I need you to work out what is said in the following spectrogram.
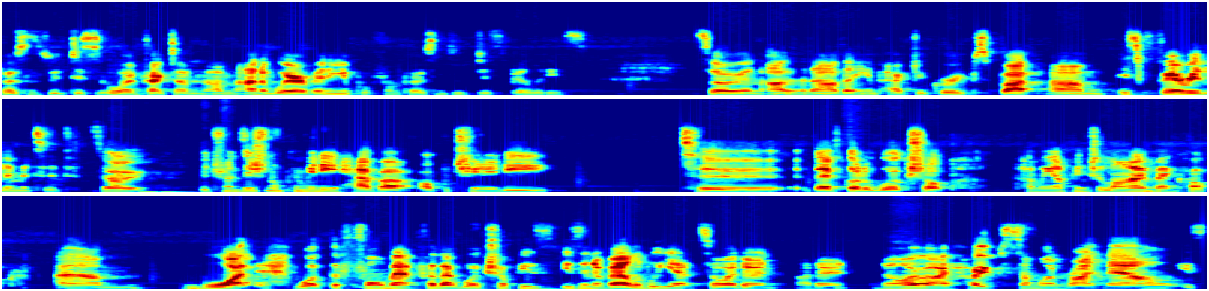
persons with dis, or in fact, I'm, I'm unaware of any input from persons with disabilities so and, uh, and other impacted groups, but um, it's very limited. So mm-hmm. the transitional committee have an opportunity to. They've got a workshop coming up in July in Bangkok. Um, what what the format for that workshop is isn't available yet, so I don't I don't know. I hope someone right now is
